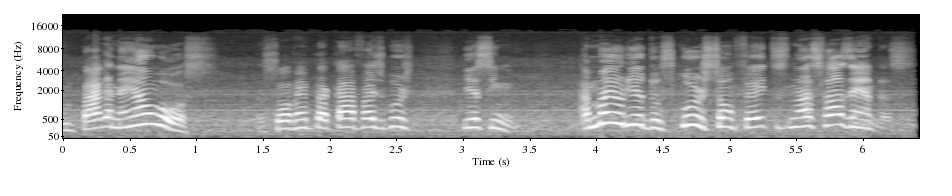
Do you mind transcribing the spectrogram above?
Não paga nem almoço. A pessoa vem para cá, faz curso. E assim, a maioria dos cursos são feitos nas fazendas.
